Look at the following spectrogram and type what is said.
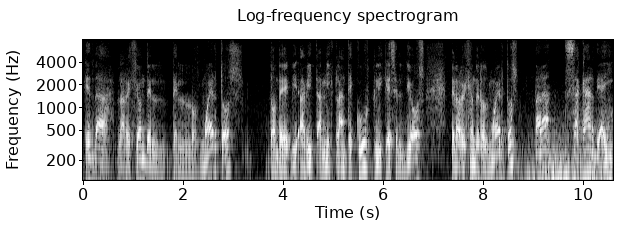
que es la, región de los muertos, donde habita Mictlantecutli, que es el dios de la región de los muertos, para sacar de ahí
